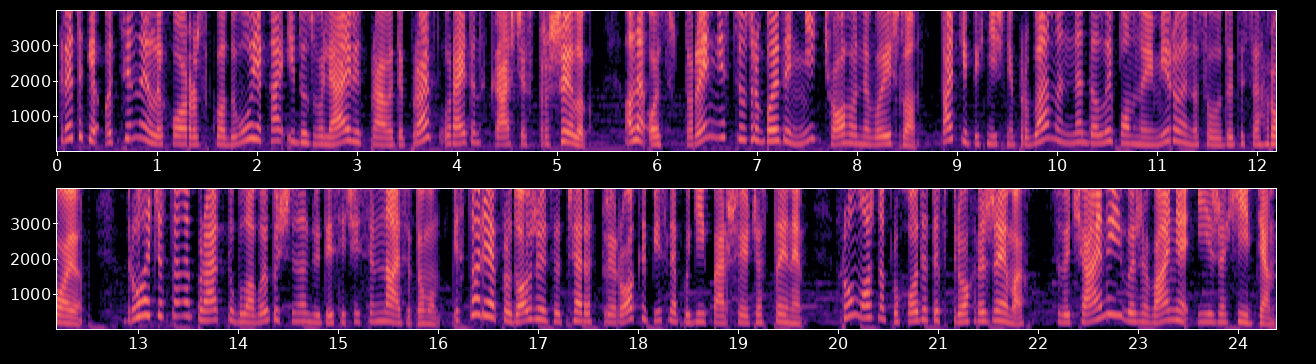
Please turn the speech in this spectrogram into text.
Критики оцінили хорор складову, яка і дозволяє відправити проект у рейтинг кращих страшилок. Але ось вторинністю зробити нічого не вийшло. так і технічні проблеми не дали повною мірою насолодитися грою. Друга частина проекту була випущена в 2017-му. Історія продовжується через три роки після подій першої частини. Гру можна проходити в трьох режимах: звичайний, виживання і жахіття.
